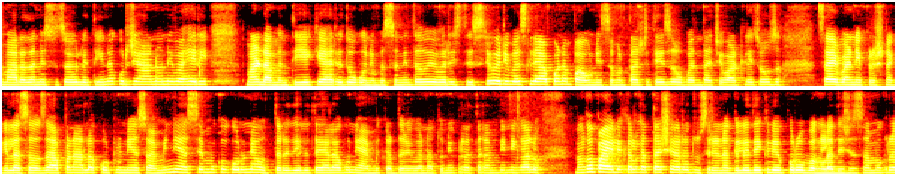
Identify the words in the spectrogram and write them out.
महाराजांनी सुचवले तीन खुर्ची आणून बाहेरी मांडा म्हणती एके हरी दोघोनी बसून दवेवरी तिसरीवरी बसले आपण. पाहुणे समर्थाचे ते जोबंदाचे वाटले चौज साहेबांनी प्रश्न केला सहज आपण आला कोठून या? स्वामींनी असे मुख करून या. उत्तर दिले त्या लागून आम्ही कर्दळीवनातून प्रातरंभी निघालो. मग पाहिले कलकत्ता शहर दुसरे नगले देखले पूर्व बांगलादेश समग्र.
